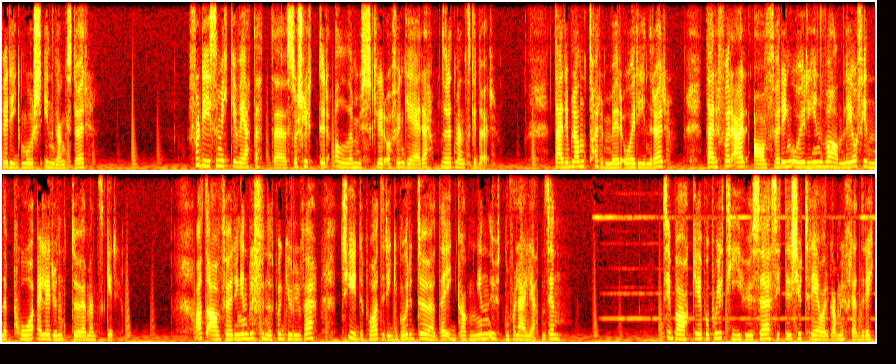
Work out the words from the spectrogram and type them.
ved Rigmors inngangsdør. For de som ikke vet dette, så slutter alle muskler å fungere når et menneske dør. Deriblant tarmer og urinrør. Derfor er avføring og urin vanlig å finne på eller rundt døde mennesker. At avføringen ble funnet på gulvet, tyder på at Rigmor døde i gangen utenfor leiligheten sin. Tilbake på politihuset sitter 23 år gamle Fredrik,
